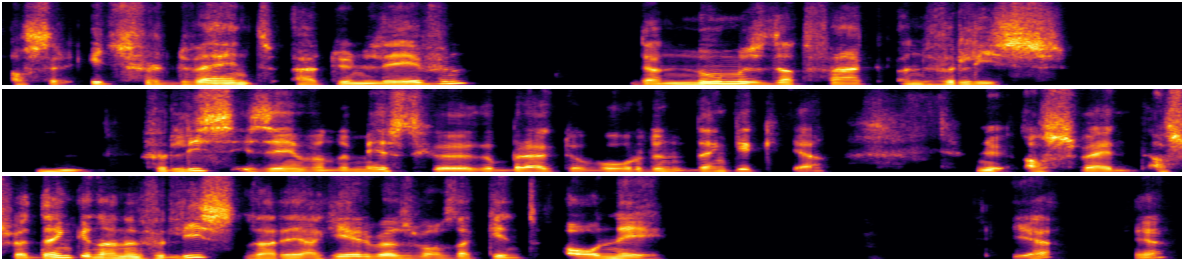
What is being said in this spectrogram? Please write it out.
als er iets verdwijnt uit hun leven, dan noemen ze dat vaak een verlies. Mm. Verlies is een van de meest ge gebruikte woorden, denk ik. Ja. Nu, als wij, als wij denken aan een verlies, dan reageren wij zoals dat kind. Oh nee. Ja, ja.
